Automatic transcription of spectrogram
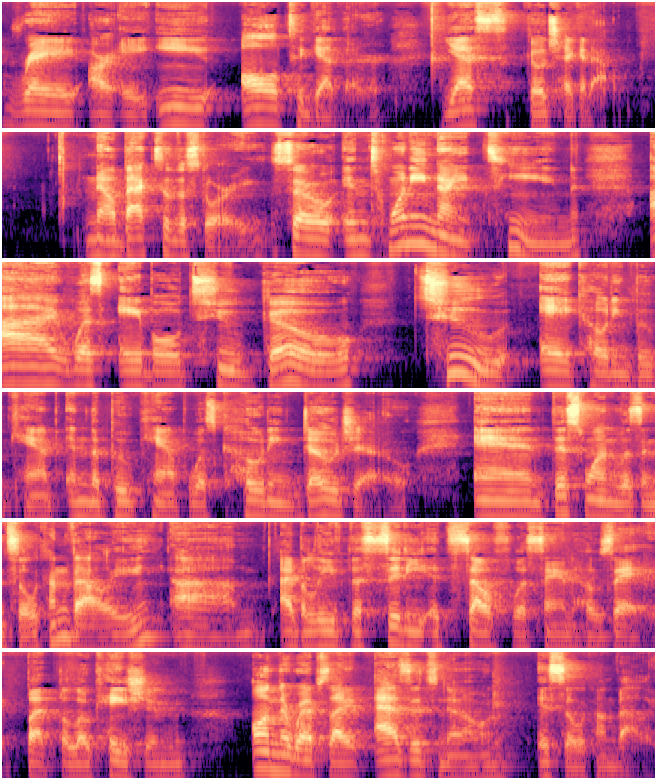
Ray R A E, all together. Yes, go check it out. Now back to the story. So in 2019, I was able to go to a coding boot camp, and the boot camp was Coding Dojo. And this one was in Silicon Valley. Um, I believe the city itself was San Jose, but the location on their website, as it's known, is Silicon Valley.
